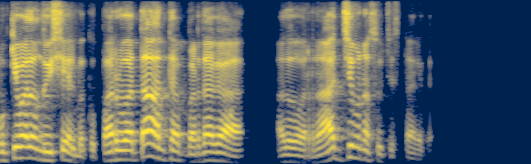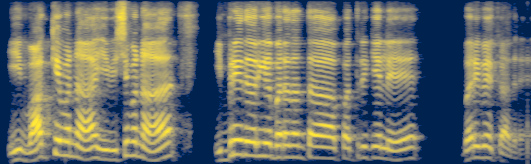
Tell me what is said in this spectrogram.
ಮುಖ್ಯವಾದ ಒಂದು ವಿಷಯ ಹೇಳ್ಬೇಕು. ಪರ್ವತ ಅಂತ ಬರೆದಾಗ ಅದು ರಾಜ್ಯವನ್ನ ಸೂಚಿಸ್ತಾ ಇದೆ. ಈ ವಾಕ್ಯವನ್ನ, ಈ ವಿಷಯವನ್ನ ಇಬ್ರಿಯದವರಿಗೆ ಬರೆದಂತ ಪತ್ರಿಕೆಯಲ್ಲಿ ಬರಿಬೇಕಾದ್ರೆ,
